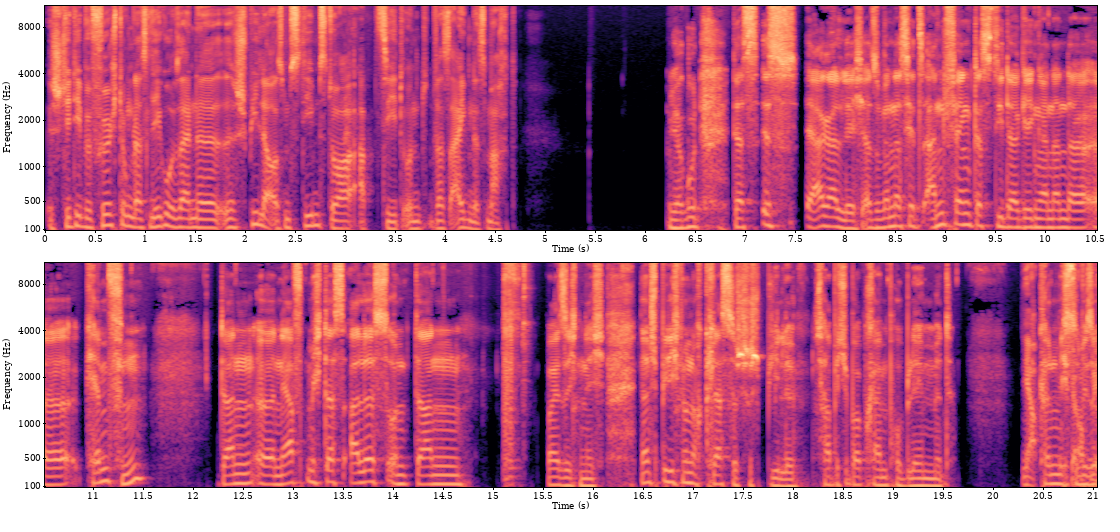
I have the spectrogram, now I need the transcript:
Es steht die Befürchtung, dass Lego seine äh, Spiele aus dem Steam Store abzieht und was eigenes macht. Ja gut, das ist ärgerlich. Also wenn das jetzt anfängt, dass die da gegeneinander äh, kämpfen, dann äh, nervt mich das alles und dann weiß ich nicht. Dann spiele ich nur noch klassische Spiele. Das habe ich überhaupt kein Problem mit. Ja, können mich sowieso.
